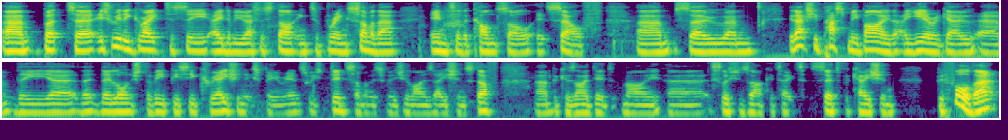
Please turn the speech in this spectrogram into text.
Um, but uh, it's really great to see AWS is starting to bring some of that into the console itself. Um, so um, it actually passed me by that a year ago um, the, uh, the, they launched the VPC creation experience, which did some of this visualization stuff uh, because I did my uh, solutions architect certification before that,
